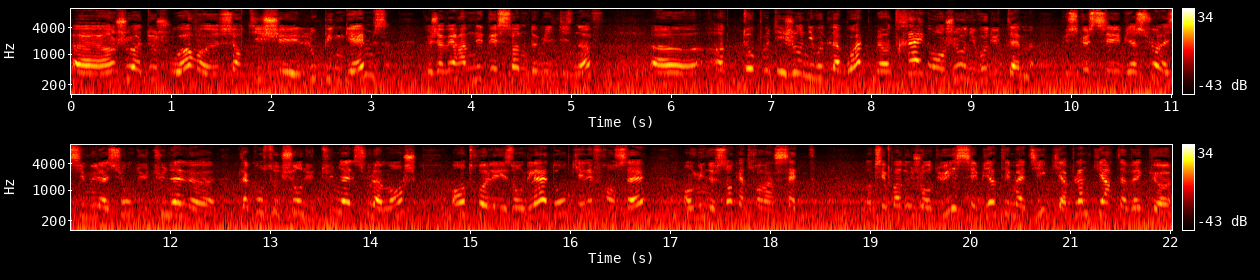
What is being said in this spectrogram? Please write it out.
euh, un jeu à deux joueurs euh, sorti chez Looping Games, que j'avais ramené d'Essonne 2019. Euh, un tout petit jeu au niveau de la boîte, mais un très grand jeu au niveau du thème, puisque c'est bien sûr la simulation du tunnel, de la construction du tunnel sous la Manche entre les Anglais donc et les Français en 1987. Donc c'est pas d'aujourd'hui, c'est bien thématique. Il y a plein de cartes avec euh,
